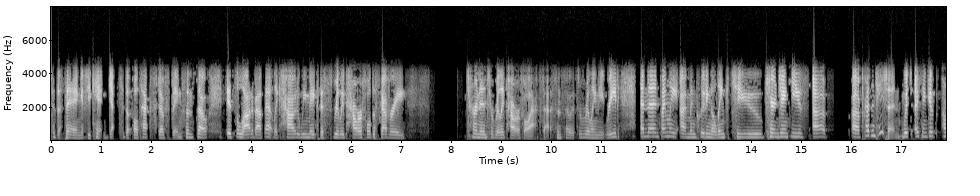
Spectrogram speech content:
to the thing, if you can't get to the full text of things. And so it's a lot about that, like how do we make this really powerful discovery turn into really powerful access. And so it's a really neat read. And then finally, I'm including a link to Karen Janke's uh, uh, presentation, which I think is a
